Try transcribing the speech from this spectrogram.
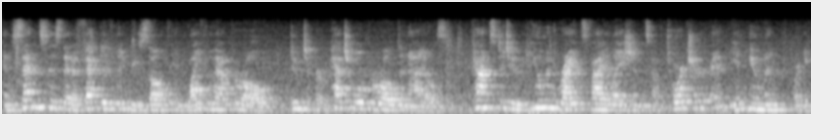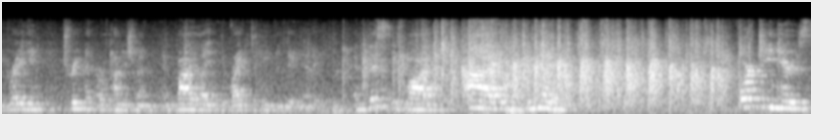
and sentences that effectively result in life without parole due to perpetual parole denials constitute human rights violations of torture and inhuman or degrading treatment or punishment and violate the right to human dignity. And this is why I have committed 14 years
